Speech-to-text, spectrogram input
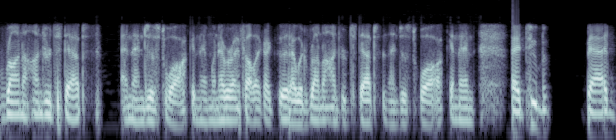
run a hundred steps and then just walk. And then whenever I felt like I could, I would run a hundred steps and then just walk. And then I had two bad,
